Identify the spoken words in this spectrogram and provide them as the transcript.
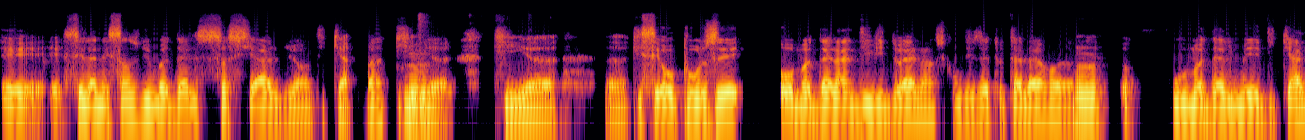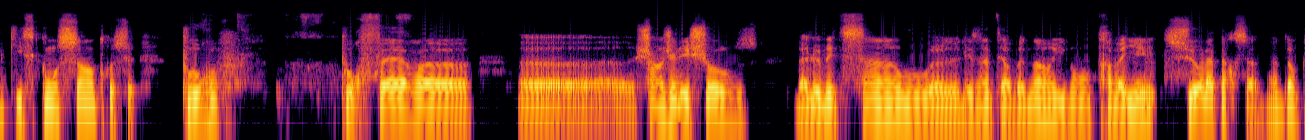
c'est la naissance du modèle social du handicap hein, qui, mmh. qui, qui s'est opposé au modèle individuel, hein, ce qu'on disait tout à l'heure, mmh. ou modèle médical qui se concentre pour, pour faire euh, changer les choses, ben, le médecin ou euh, les intervenants, ils vont travailler sur la personne. Hein. donc,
